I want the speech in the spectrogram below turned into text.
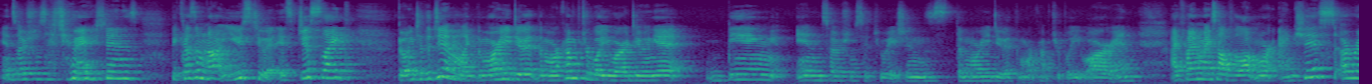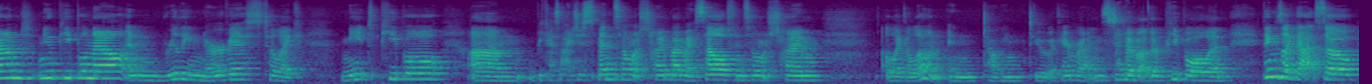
in social situations because I'm not used to it. It's just like going to the gym. Like the more you do it, the more comfortable you are doing it being in social situations, the more you do it, the more comfortable you are. And I find myself a lot more anxious around new people now and really nervous to like meet people um, because I just spend so much time by myself and so much time like alone and talking to a camera instead of other people and things like that. So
